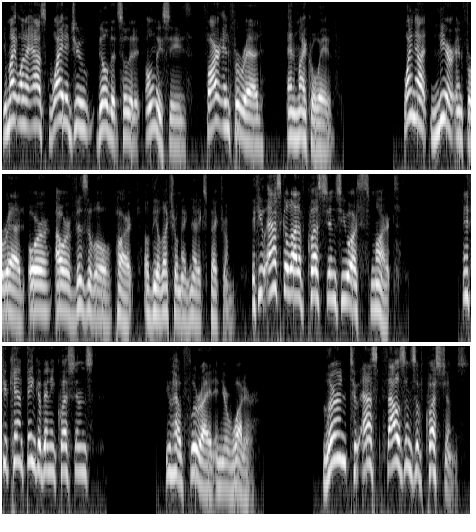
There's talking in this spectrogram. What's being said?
You might want to ask, why did you build it so that it only sees far infrared and microwave? Why not near infrared or our visible part of the electromagnetic spectrum? If you ask a lot of questions, you are smart. And if you can't think of any questions, you have fluoride in your water. Learn to ask thousands of questions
